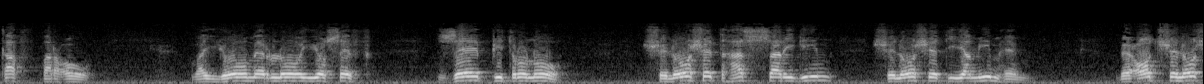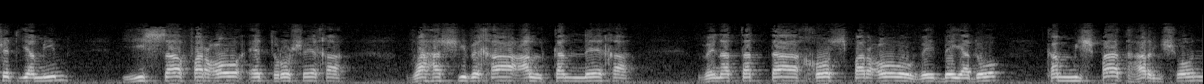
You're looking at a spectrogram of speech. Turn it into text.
כף פרעה. ויאמר לו יוסף, זה פתרונו, שלושת השריגים שלושת ימים הם. בעוד שלושת ימים יישא פרעה את ראשך, והשיבך על קניך, ונתת חוס פרעה בידו, כמשפט הראשון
